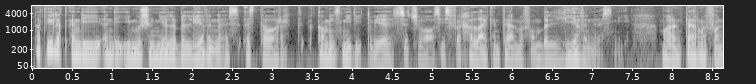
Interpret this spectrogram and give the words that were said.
Natuurlik in die in die emosionele belewenis is daar kan mens nie die twee situasies vergelyk in terme van belewenis nie, maar in terme van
